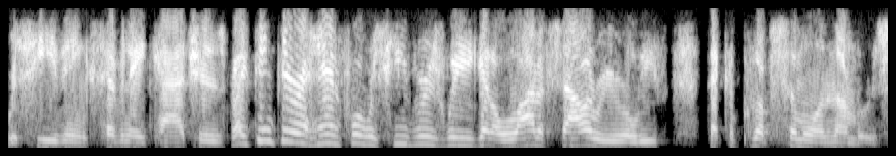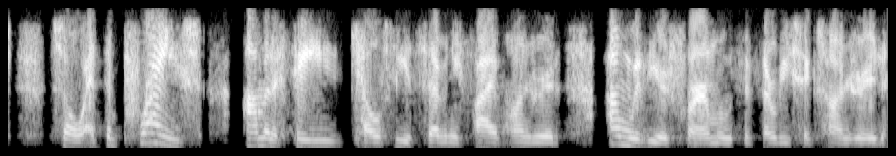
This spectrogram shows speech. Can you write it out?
receiving, seven, eight catches. But I think there are a handful of receivers where you get a lot of salary relief that could put up similar numbers. So at the price, I'm going to fade Kelce at 7,500. I'm with you at Freiermuth at 3,600.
